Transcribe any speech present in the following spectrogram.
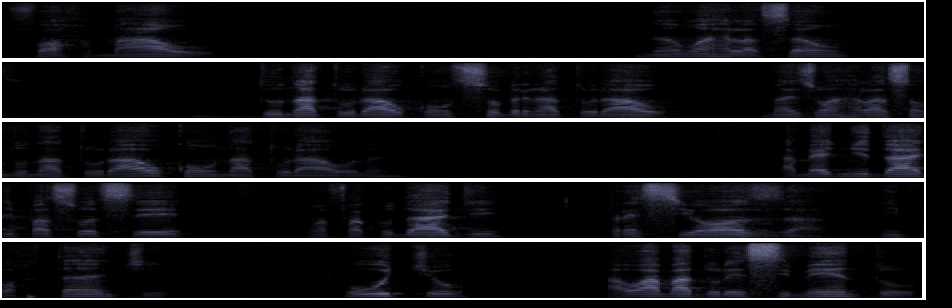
formal, não uma relação do natural com o sobrenatural, mas uma relação do natural com o natural. Né? A mediunidade passou a ser uma faculdade preciosa, importante, útil ao amadurecimento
